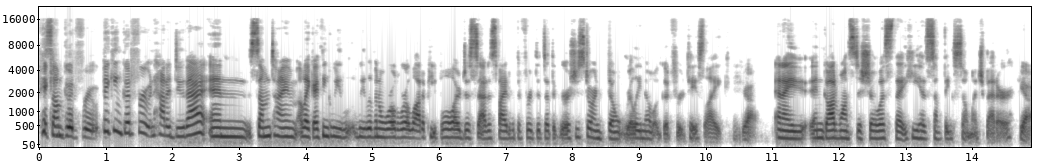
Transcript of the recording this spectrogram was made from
picking some- good fruit. picking good fruit and how to do that and sometime like i think we we live in a world where a lot of people are just satisfied with the fruit that's at the grocery store and don't really know what good fruit tastes like. Yeah. And i and god wants to show us that he has something so much better. Yeah.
